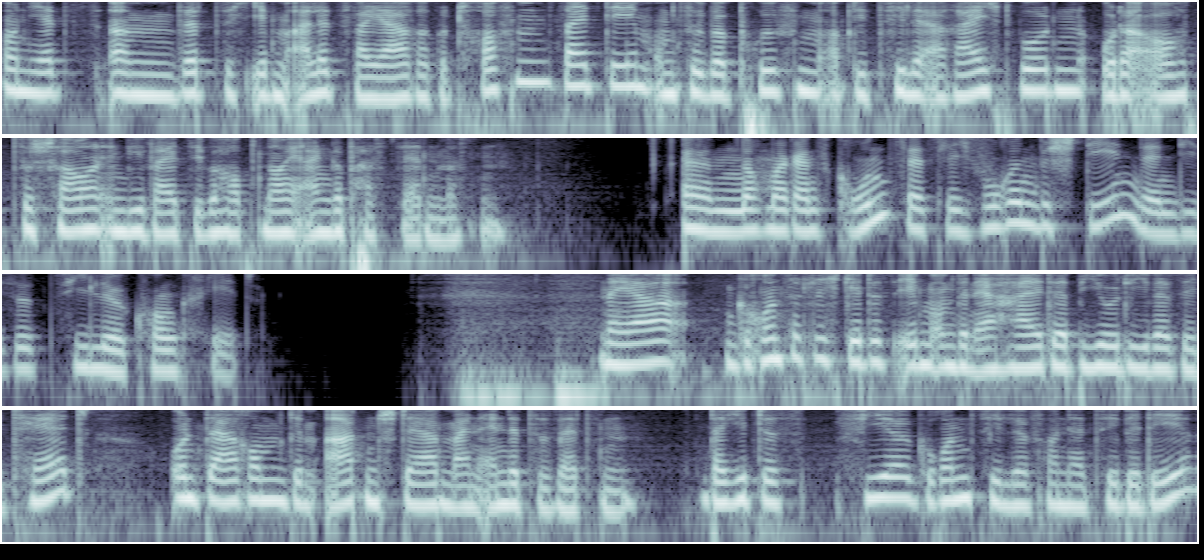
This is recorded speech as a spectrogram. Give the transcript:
Und jetzt ähm, wird sich eben alle zwei Jahre getroffen seitdem, um zu überprüfen, ob die Ziele erreicht wurden oder auch zu schauen, inwieweit sie überhaupt neu angepasst werden müssen. Ähm, Nochmal ganz grundsätzlich, worin bestehen denn diese Ziele konkret? Naja, grundsätzlich geht es eben um den Erhalt der Biodiversität und darum, dem Artensterben ein Ende zu setzen. Da gibt es vier Grundziele von der CBD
